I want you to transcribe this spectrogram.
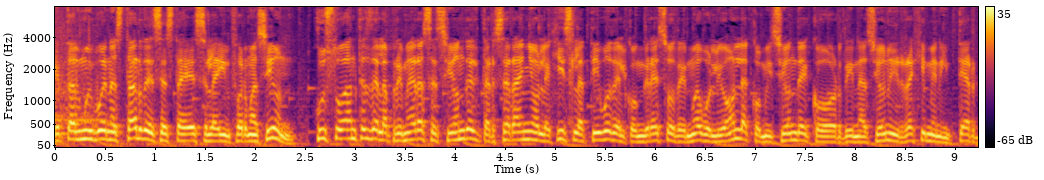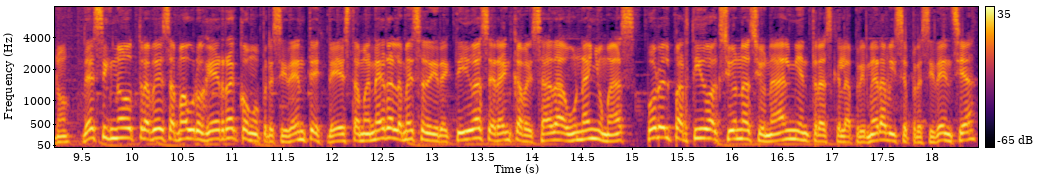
¿Qué tal? Muy buenas tardes, esta es la información. Justo antes de la primera sesión del tercer año legislativo del Congreso de Nuevo León, la Comisión de Coordinación y Régimen Interno designó otra vez a Mauro Guerra como presidente. De esta manera, la mesa directiva será encabezada un año más por el Partido Acción Nacional, mientras que la primera vicepresidencia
